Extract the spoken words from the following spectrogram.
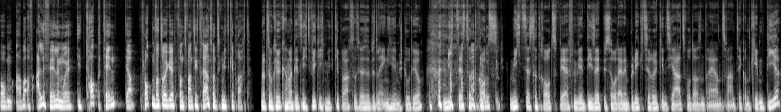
haben aber auf alle Fälle mal die Top 10 der Flottenfahrzeuge von 2023 mitgebracht. Na, zum Glück haben wir die jetzt nicht wirklich mitgebracht, sonst wäre es ein bisschen eng hier im Studio. Nichtsdestotrotz, nichtsdestotrotz werfen wir in dieser Episode einen Blick zurück ins Jahr 2023 und geben dir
